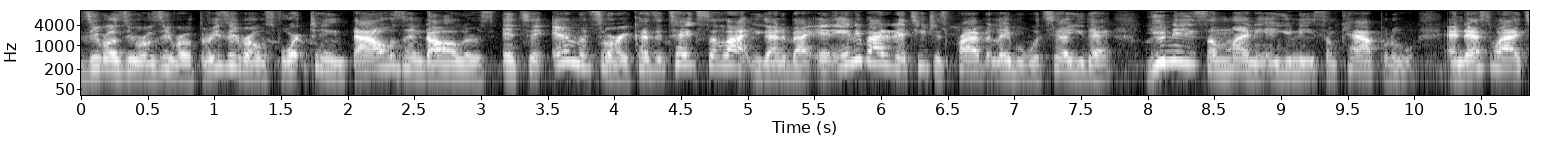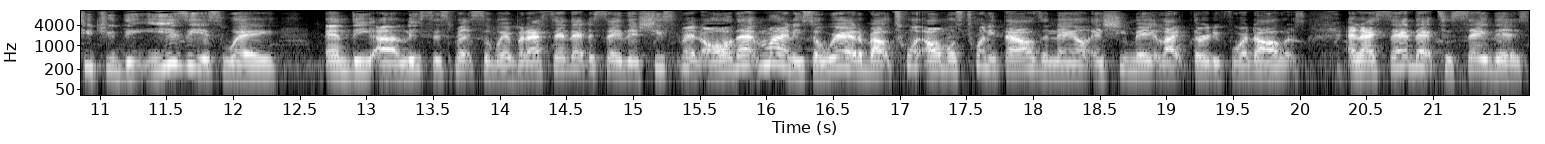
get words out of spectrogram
zero zero zero three zeros, $14,000 into inventory because it takes a lot. You got to buy. And anybody that teaches private label will tell you that you need some money and you need some capital. And that's why I teach you the easiest way and the uh, least expensive way. But I said that to say that she spent all that money. So we're at about 20, almost 20,000 now and she made like $34. And I said that to say this.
